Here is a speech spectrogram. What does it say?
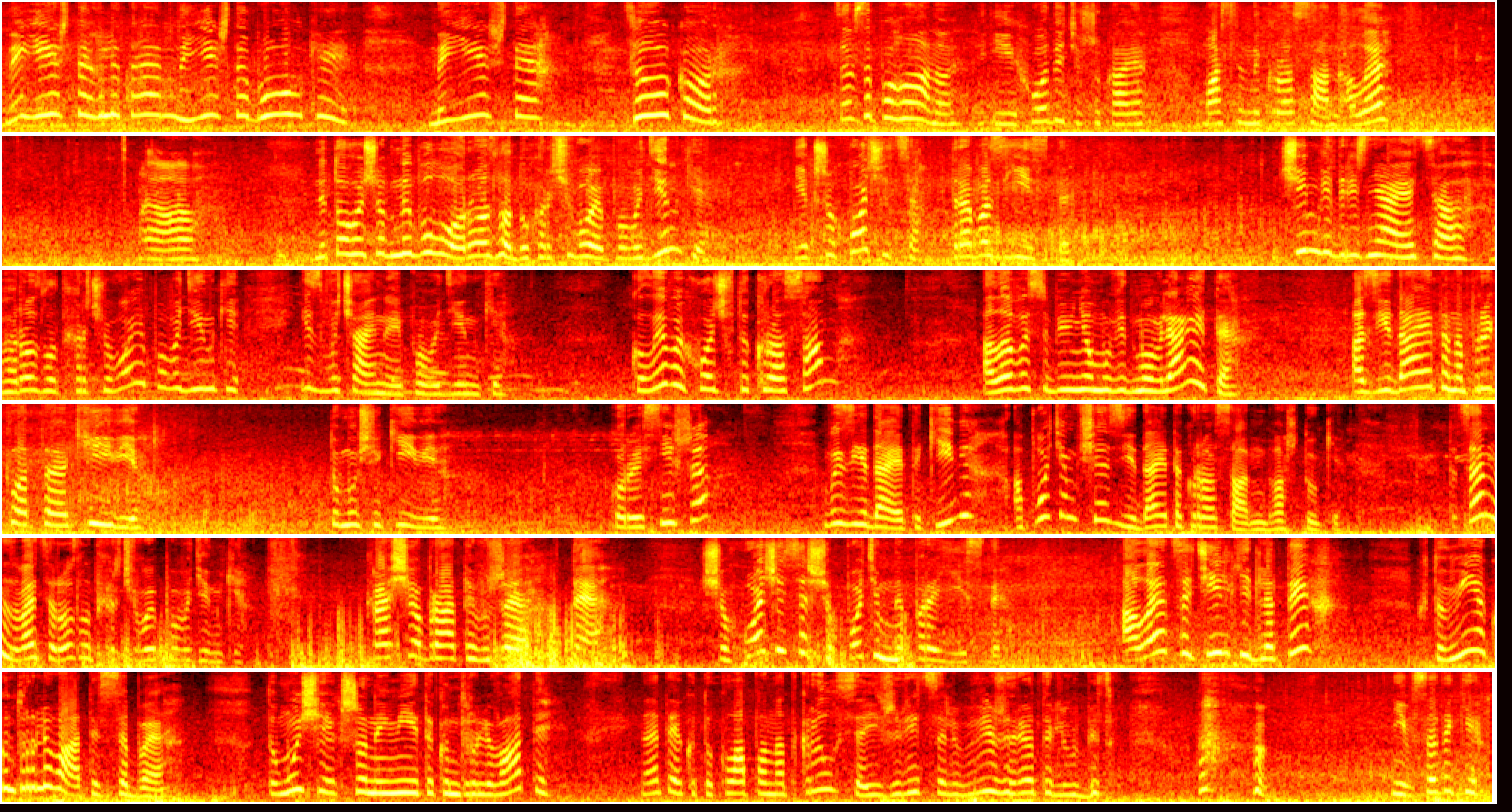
не їжте глютен, не їжте булки, не їжте цукор. Це все погано. І ходить і шукає масляний круасан. Але для того, щоб не було розладу харчової поведінки, якщо хочеться, треба з'їсти. Чим відрізняється розлад харчової поведінки і звичайної поведінки? Коли ви хочете круасан, але ви собі в ньому відмовляєте, а з'їдаєте, наприклад, ківі, тому що ківі корисніше, ви з'їдаєте ківі, а потім ще з'їдаєте круасан, два штуки. То це називається розлад харчової поведінки. Краще обрати вже те, що хочеться, щоб потім не переїсти. Але це тільки для тих, хто вміє контролювати себе. Тому що якщо не вмієте контролювати, знаєте, як ото клапан відкрився і жріться любві, жрет і любить. Ні, все-таки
